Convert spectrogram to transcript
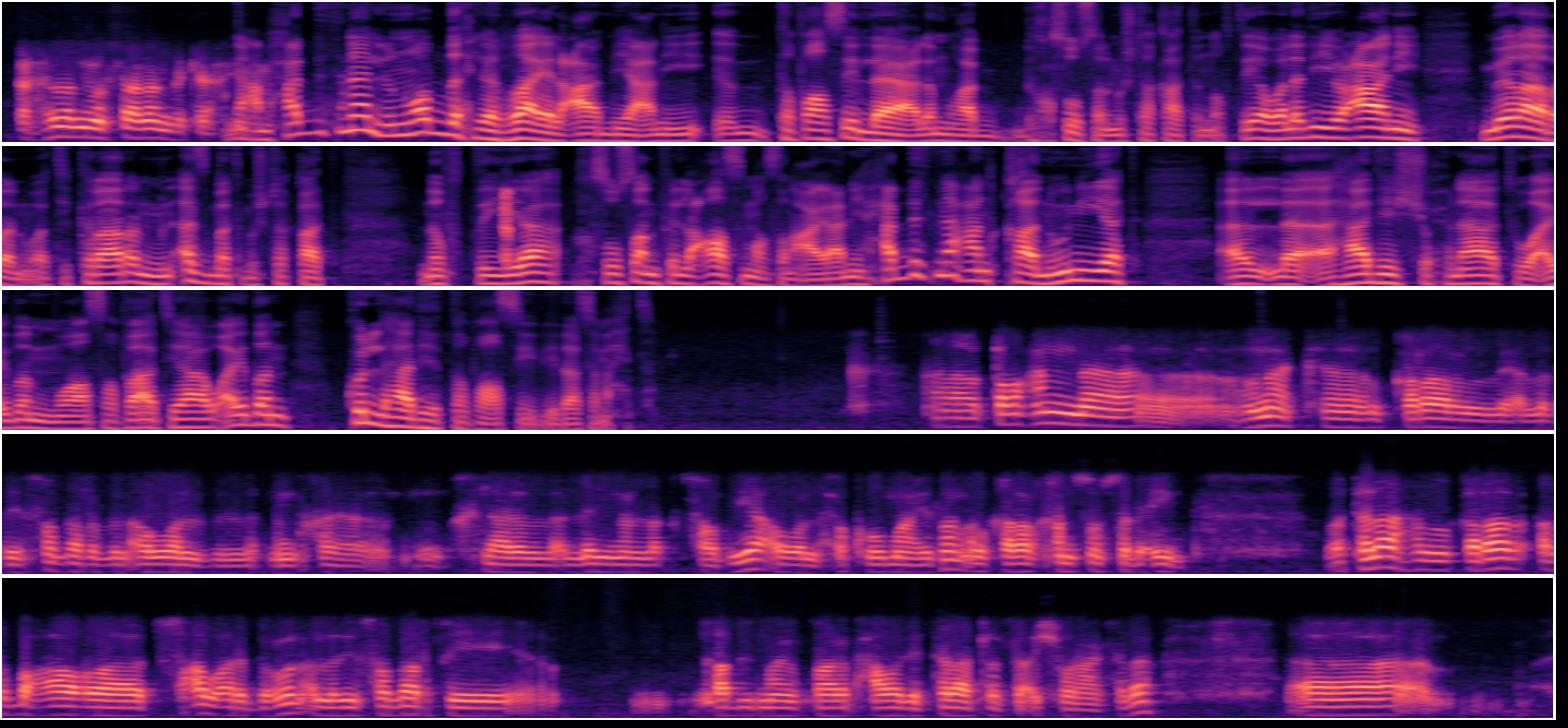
أهلا وسهلا بك. أخي. نعم. حدثنا لنوضح للرأي العام يعني تفاصيل لا يعلمها بخصوص المشتقات النفطية والذي يعاني مرارا وتكرارا من أزمة مشتقات نفطية خصوصا في العاصمة صنعاء. يعني حدثنا عن قانونية هذه الشحنات وأيضا مواصفاتها وأيضا كل هذه التفاصيل إذا سمحت. طبعا هناك القرار الذي صدر بالأول من خلال اللجنة الاقتصادية أو الحكومة أيضا القرار 75 وتلاه القرار 49 الذي صدر في قبل ما يقارب حوالي ثلاثة أشهر هكذا.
